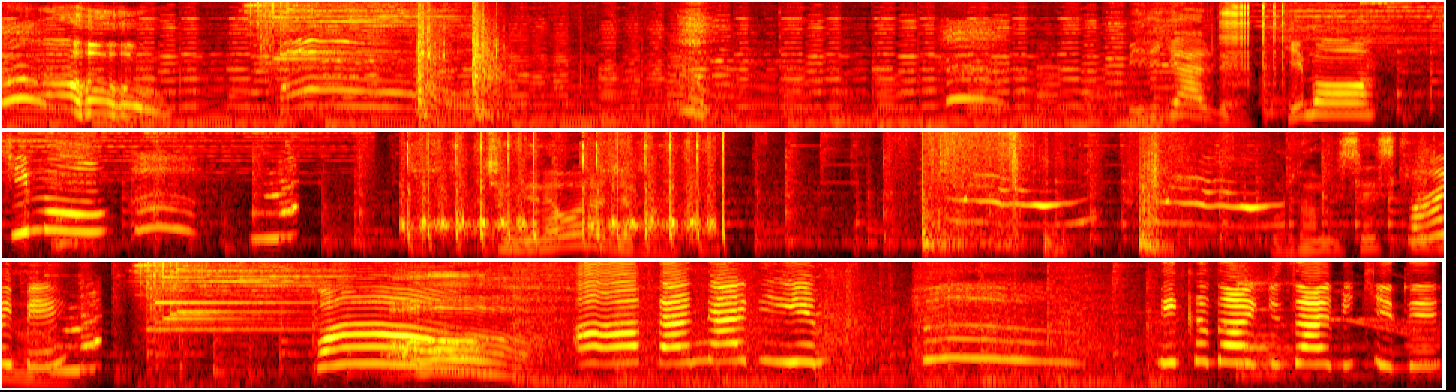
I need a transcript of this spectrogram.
Oh! Biri geldi. Kim o? Kim o? İçinde ne var acaba? Buradan bir ses geliyor. Vay be. Wow! Aa! Aa ben neredeyim? ne kadar güzel bir kedi.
